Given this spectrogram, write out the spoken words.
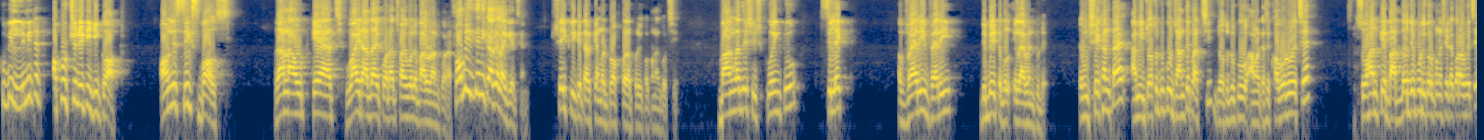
খুবই limited opportunity he got only six balls run out catch wide আদায় করা, ছয় বলে বারো রান করা, সবই তিনি কাজে লাগিয়েছেন। সেই ক্রিকেটারকে আমরা ড্রপ করার পরিকল্পনা করছি। Bangladesh is going to select very very debatable eleven today এবং সেখানটায় আমি যতটুকু জানতে পারছি, যতটুকু আমার কাছে খবর রয়েছে, সোহানকে বাদ দেওয়ার যে পরিকল্পনা সেটা করা হয়েছে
